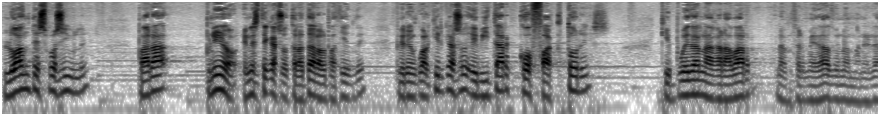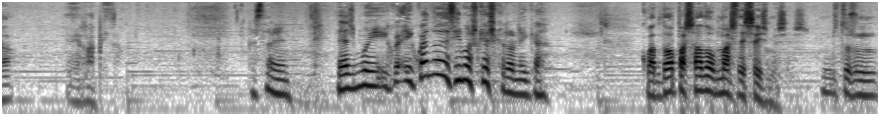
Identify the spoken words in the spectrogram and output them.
lo antes posible para, primero, en este caso, tratar al paciente, pero en cualquier caso evitar cofactores que puedan agravar la enfermedad de una manera eh, rápida. Está bien. Es muy... ¿Y cuándo decimos que es crónica? Cuando ha pasado más de seis meses. Esto es un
